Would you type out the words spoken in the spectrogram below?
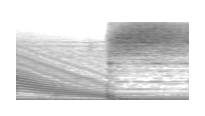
Tchau.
